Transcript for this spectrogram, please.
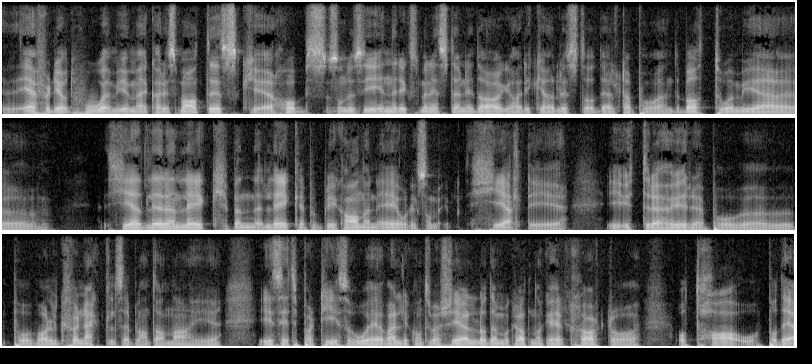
er fordi at hun er mye mer karismatisk. Hobbes, som du sier, innenriksministeren i dag, har ikke hatt lyst til å delta på en debatt. Hun er mye eh, kjedeligere enn Lake, men Lake, republikaneren, er jo liksom helt i i ytre høyre på, på valgfornektelse, bl.a. I, i sitt parti. Så hun er jo veldig kontroversiell, og demokratene har ikke helt klart å, å ta henne på det.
